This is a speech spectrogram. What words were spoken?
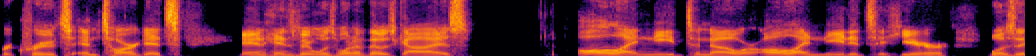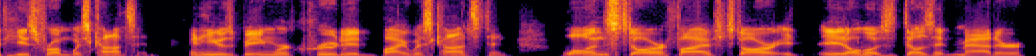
recruits and targets, and Hinzman was one of those guys all I need to know or all I needed to hear was that he's from Wisconsin and he was being recruited by Wisconsin. One star, five star, it, it almost doesn't matter.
